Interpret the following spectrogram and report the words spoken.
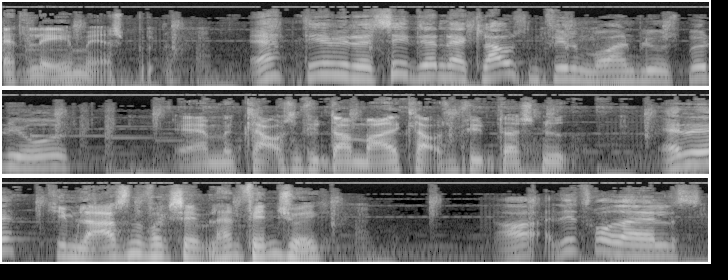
at lamaer spytter. Ja, det har vi da set i den der Clausen-film, hvor han blev spyttet i hovedet. Ja, men Clausen-film, der er meget Clausen-film, der er snyd. Er det det? Kim Larsen for eksempel, han findes jo ikke. Nå, det tror jeg ellers.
